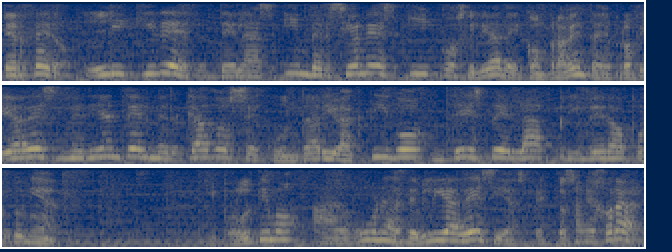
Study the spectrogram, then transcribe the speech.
Tercero, liquidez de las inversiones y posibilidad de compraventa de propiedades mediante el mercado secundario activo desde la primera oportunidad. Y por último, algunas debilidades y aspectos a mejorar.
